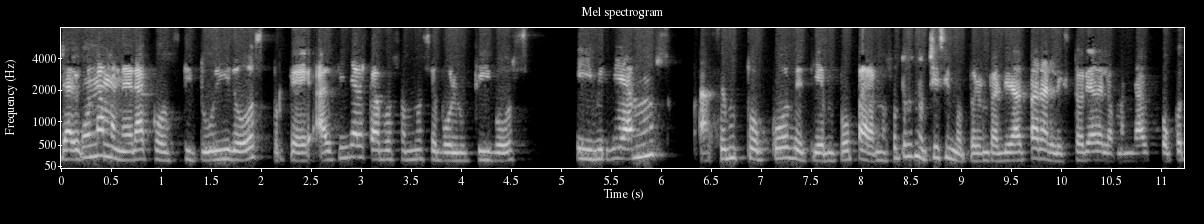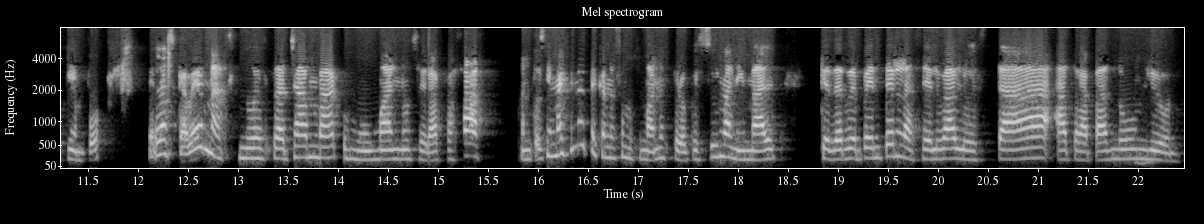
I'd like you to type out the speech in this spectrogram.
de alguna manera constituidos, porque al fin y al cabo somos evolutivos y vivíamos hace un poco de tiempo, para nosotros muchísimo, pero en realidad para la historia de la humanidad poco tiempo, en las cavernas. Nuestra chamba como humanos era cazar. Entonces imagínate que no somos humanos, pero que es un animal que de repente en la selva lo está atrapando un león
